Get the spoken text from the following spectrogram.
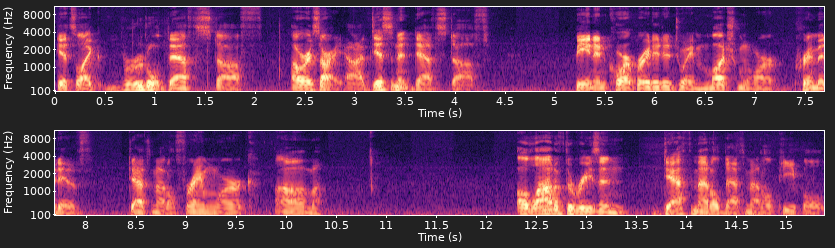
it's like brutal death stuff, or sorry, uh, dissonant death stuff being incorporated into a much more primitive death metal framework. Um, a lot of the reason death metal, death metal people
